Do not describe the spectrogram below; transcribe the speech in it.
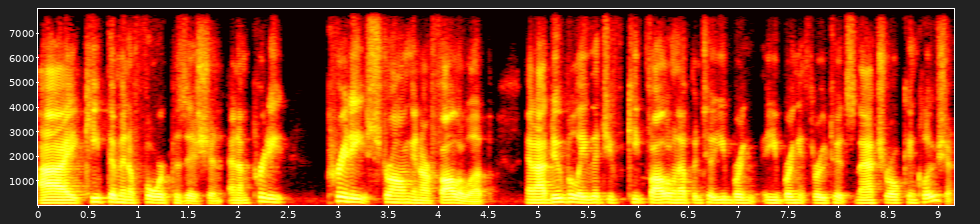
I keep them in a forward position and I'm pretty, pretty strong in our follow up. And I do believe that you keep following up until you bring you bring it through to its natural conclusion.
